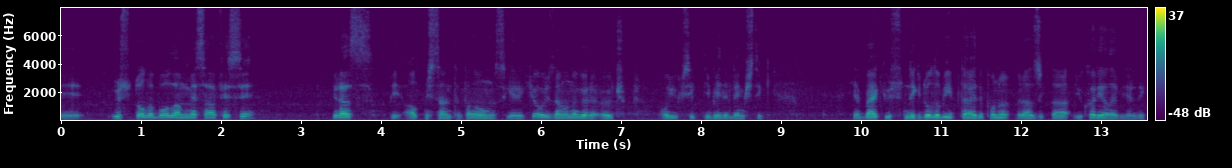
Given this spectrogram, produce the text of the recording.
ee, üst dolabı olan mesafesi biraz bir 60 santim falan olması gerekiyor. O yüzden ona göre ölçüp o yüksekliği belirlemiştik. Ya belki üstündeki dolabı iptal edip onu birazcık daha yukarıya alabilirdik.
